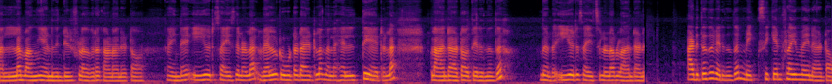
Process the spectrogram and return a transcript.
നല്ല ഭംഗിയാണ് ഇതിന്റെ ഒരു ഫ്ലവർ കാണാൻ കേട്ടോ അതിന്റെ ഈ ഒരു സൈസിലുള്ള വെൽ റൂട്ടഡ് ആയിട്ടുള്ള നല്ല ഹെൽത്തി ആയിട്ടുള്ള പ്ലാന്റ് ആട്ടോ തരുന്നത്. ഇതുണ്ട്. ഈ ഒരു സൈസിലുള്ള പ്ലാന്റ് ആണ്. അടുത്തത് വരുന്നത് മെക്സിക്കൻ ഫ്ലൈം വൈൻ ആട്ടോ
